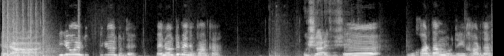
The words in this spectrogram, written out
Helal. Biri öldü. Biri öldürdü. Ben öldürmedim kanka. İşaret fişi. Ee, yukarıdan vurdu yukarıdan.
